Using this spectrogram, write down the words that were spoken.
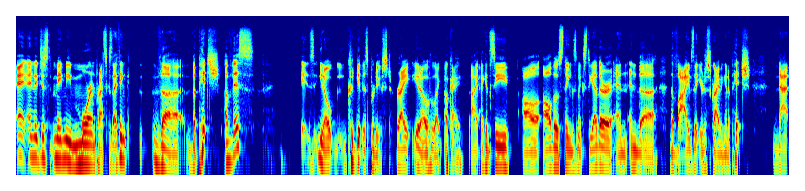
and, and it just made me more impressed because I think the the pitch of this is you know could get this produced right. You know, like okay, I, I can see all all those things mixed together and and the the vibes that you're describing in a pitch that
